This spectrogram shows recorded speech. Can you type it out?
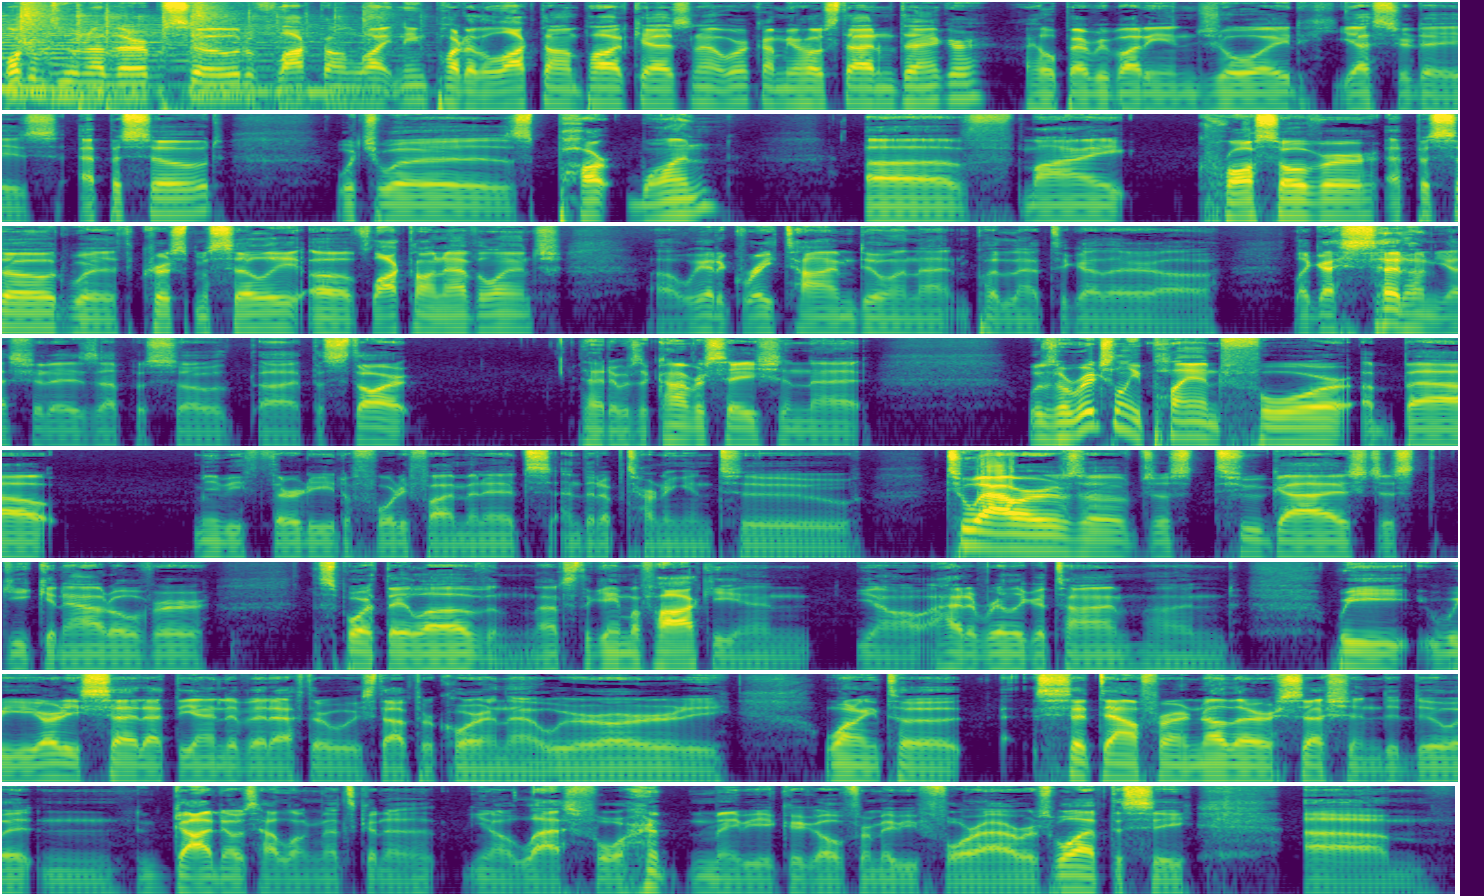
Welcome to another episode of Locked On Lightning, part of the Locked On Podcast Network. I'm your host, Adam Tanker. I hope everybody enjoyed yesterday's episode, which was part one of my crossover episode with Chris Masilli of Locked On Avalanche. Uh, we had a great time doing that and putting that together. Uh, like I said on yesterday's episode uh, at the start, that it was a conversation that was originally planned for about maybe 30 to 45 minutes ended up turning into two hours of just two guys just geeking out over the sport they love and that's the game of hockey. And you know i had a really good time and we we already said at the end of it after we stopped recording that we were already wanting to sit down for another session to do it. And god knows how long that's gonna you know last for. Maybe it could go for maybe four hours. We'll have to see. Um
